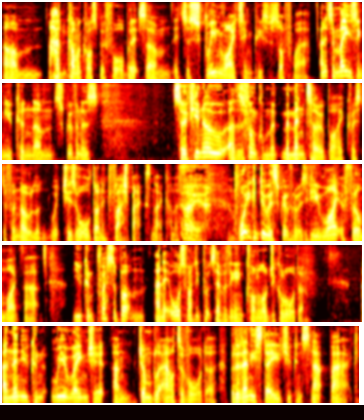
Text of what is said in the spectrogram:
um, I hadn't come across before, but it's um, it's a screenwriting piece of software, and it's amazing. You can um, Scrivener's. So if you know, uh, there's a film called Memento by Christopher Nolan, which is all done in flashbacks and that kind of oh, thing. Oh, yeah. What you can do with Scrivener is if you write a film like that, you can press a button and it automatically puts everything in chronological order. And then you can rearrange it and jumble it out of order. But at any stage, you can snap back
